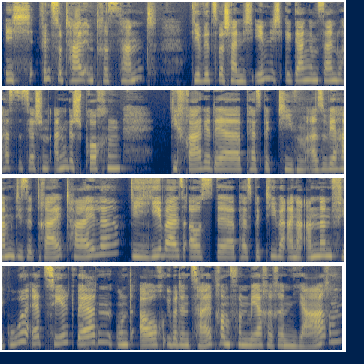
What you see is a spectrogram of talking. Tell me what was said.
Ich finde es total interessant, Dir wird es wahrscheinlich ähnlich gegangen sein. Du hast es ja schon angesprochen, die Frage der Perspektiven. Also wir haben diese drei Teile, die jeweils aus der Perspektive einer anderen Figur erzählt werden und auch über den Zeitraum von mehreren Jahren.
